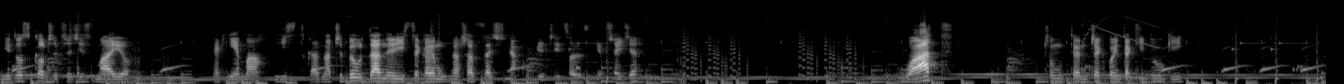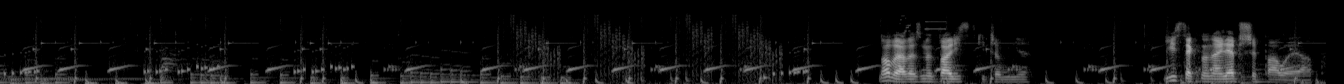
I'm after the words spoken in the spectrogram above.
nie doskoczy przecież Mario, jak nie ma listka. Znaczy był dany listek, ale mógł na przykład stać na kupie, czyli co, już nie przejdzie? What? Czemu ten checkpoint taki długi? Dobra, wezmę dwa listki, czemu nie? Listek no najlepszy power up.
